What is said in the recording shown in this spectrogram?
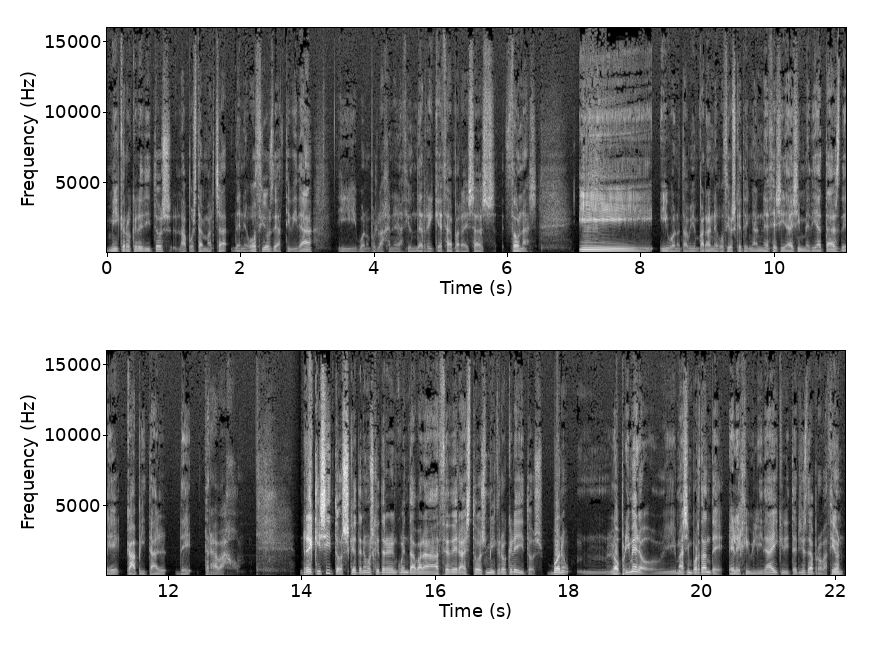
microcréditos la puesta en marcha de negocios, de actividad y, bueno, pues la generación de riqueza para esas zonas. y bueno, también para negocios que tengan necesidades inmediatas de capital de trabajo. Requisitos que tenemos que tener en cuenta para acceder a estos microcréditos. Bueno, mm, lo primero y más importante, elegibilidad y criterios de aprobación.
